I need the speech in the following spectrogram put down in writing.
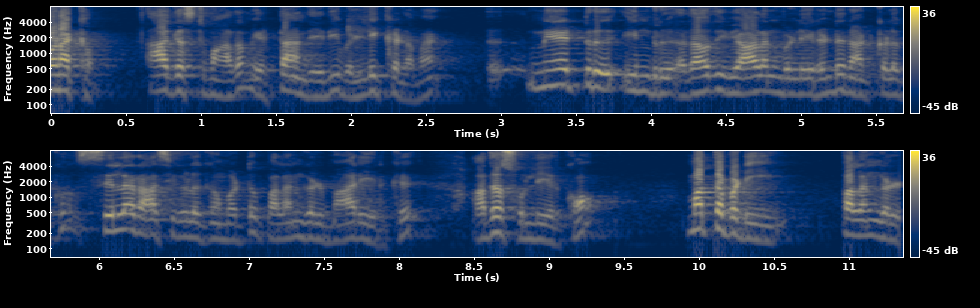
வணக்கம். ஆகஸ்ட் மாதம் எட்டாம் தேதி வெள்ளிக்கிழமை. நேற்று இன்று அதாவது வியாழன் வெள்ளி ரெண்டு நாட்களுக்கும் சில ராசிகளுக்கு மட்டும் பலன்கள் மாறி இருக்கு அதை சொல்லியிருக்கோம். மற்றபடி பலன்கள்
